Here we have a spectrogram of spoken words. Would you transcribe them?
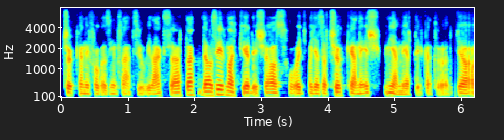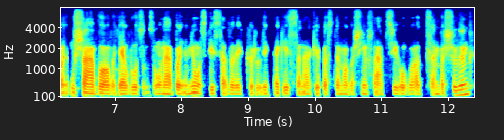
csökkenni fog az infláció világszerte, de az év nagy kérdése az, hogy, hogy ez a csökkenés milyen mértéket ölt. Ugye a USA-ba vagy eurozónában 8-10% körüli egészen elképesztően magas inflációval szembesülünk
